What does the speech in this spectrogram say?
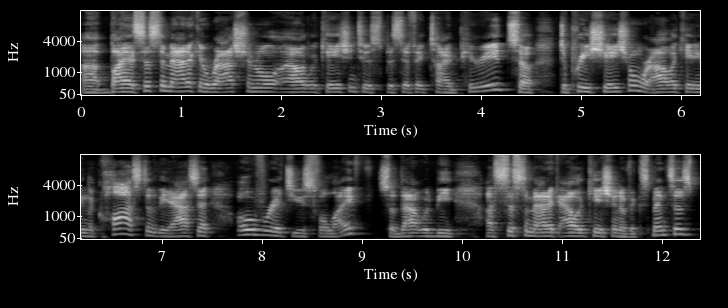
Uh, by a systematic and rational allocation to a specific time period. So depreciation, we're allocating the cost of the asset over its useful life. So that would be a systematic allocation of expenses.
